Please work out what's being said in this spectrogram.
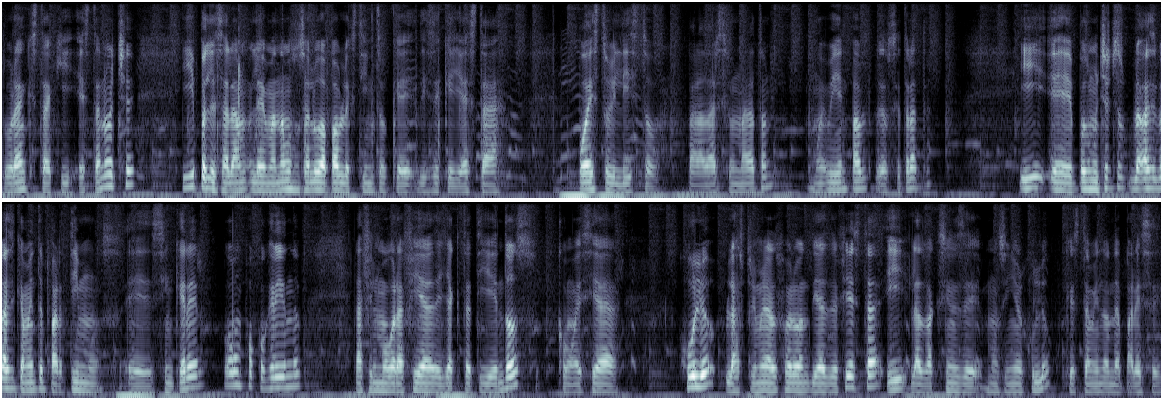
Durán que está aquí esta noche y pues le, mandamos un saludo a Pablo Extinto que dice que ya está puesto y listo para darse un maratón. Muy bien Pablo, de eso se trata. Y eh, pues muchachos, bás- básicamente partimos eh, sin querer o un poco queriendo la filmografía de Jack Tati en dos, como decía Julio, las primeras fueron Días de Fiesta y Las Vacaciones de Monseñor Julio, que es también donde aparece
